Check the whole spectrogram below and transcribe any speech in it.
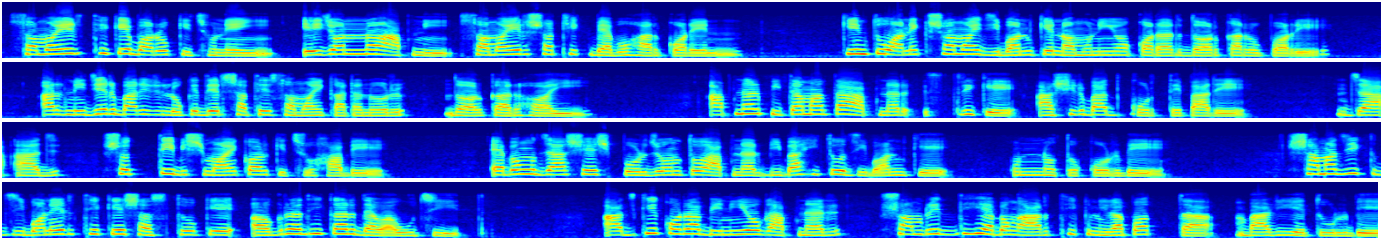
সময়ের থেকে বড় কিছু নেই এই জন্য আপনি সময়ের সঠিক ব্যবহার করেন। কিন্তু অনেক সময় জীবনকে নমনীয় করার দরকারও পড়ে। আর নিজের বাড়ির লোকেদের সাথে সময় কাটানোর দরকার হয়। আপনার পিতামাতা আপনার স্ত্রীকে আশীর্বাদ করতে পারে, যা আজ সত্যি বিস্ময়কর কিছু হবে এবং যা শেষ পর্যন্ত আপনার বিবাহিত জীবনকে উন্নত করবে। সামাজিক জীবনের থেকে স্বাস্থ্যকে অগ্রাধিকার দেওয়া উচিত। আজকে করা বিনিয়োগ আপনার সমৃদ্ধি এবং আর্থিক নিরাপত্তা বাড়িয়ে তুলবে।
